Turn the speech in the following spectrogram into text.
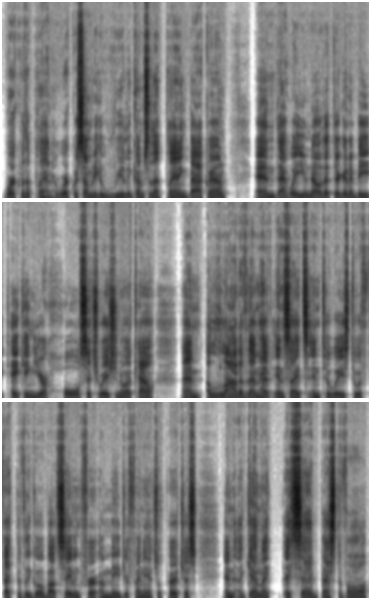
Work with a planner, work with somebody who really comes from that planning background. And that way you know that they're going to be taking your whole situation into account. And a lot of them have insights into ways to effectively go about saving for a major financial purchase. And again, like I said, best of all,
